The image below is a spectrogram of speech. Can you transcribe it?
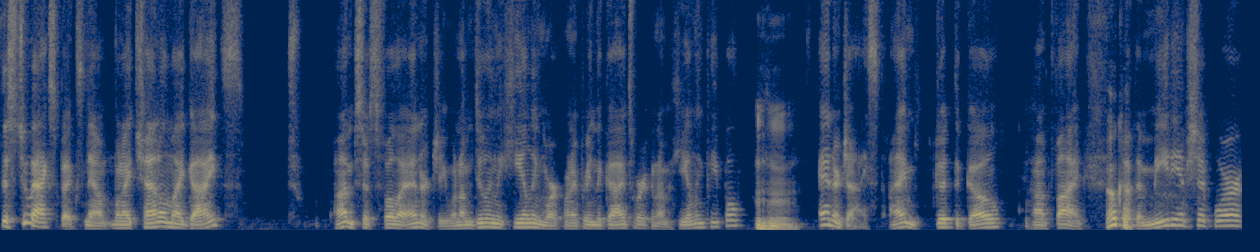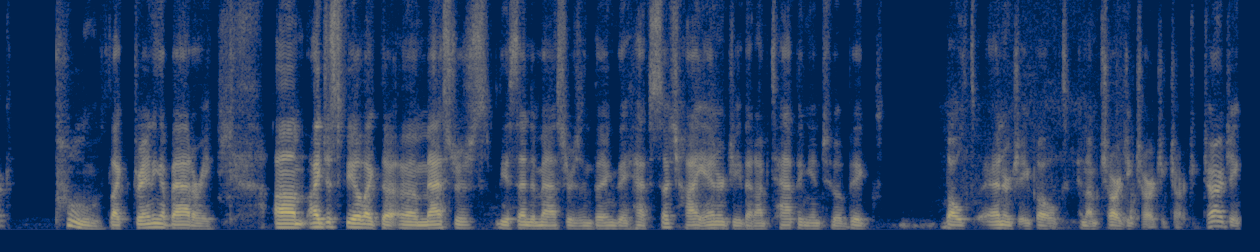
There's two aspects now. When I channel my guides, I'm just full of energy. When I'm doing the healing work, when I bring the guides work and I'm healing people, Mhm. energized. I'm good to go. I'm fine. okay. But the mediumship work, phew, like draining a battery. Um, I just feel like the uh, masters, the ascended masters and thing, they have such high energy that I'm tapping into a big bolt, energy bolt, and I'm charging, charging, charging, charging.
